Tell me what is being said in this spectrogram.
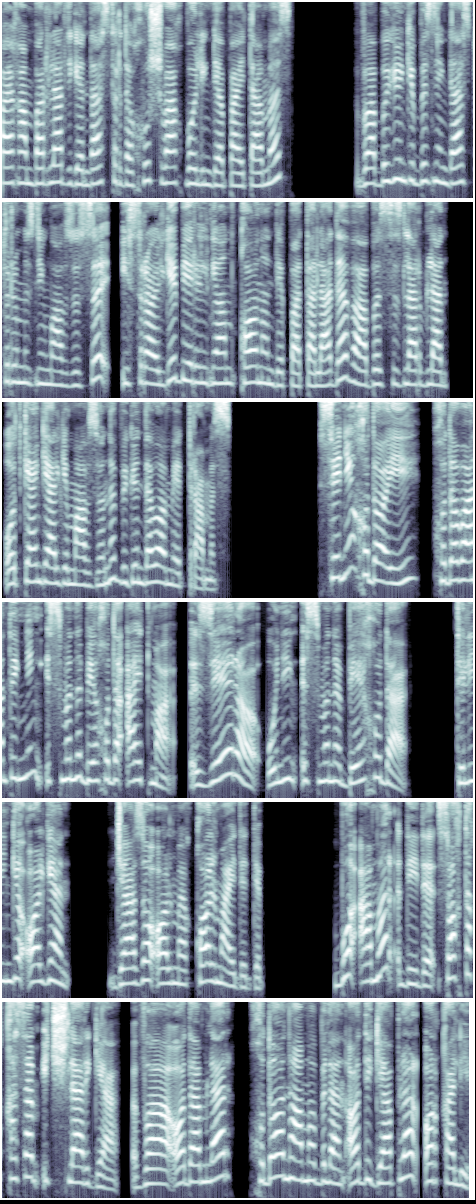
payg'ambarlar degan dasturda xushvaqt bo'ling deb aytamiz. Va bugungi bizning dasturimizning mavzusi isroilga berilgan qonun deb ataladi va biz sizlar bilan o'tgan galgi mavzuni bugun davom ettiramiz. Sening xudoying xudovandingning ismini behuda aytma. Zero uning ismini behuda tilingga olgan jazo olmay qolmaydi deb bu amr deydi soxta qasam ichishlarga va odamlar xudo nomi bilan oddiy gaplar orqali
